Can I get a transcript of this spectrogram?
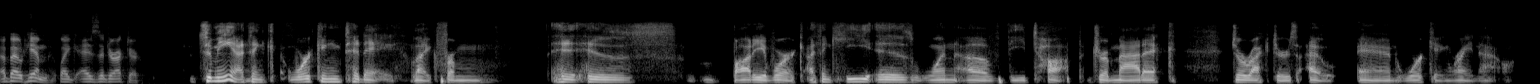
About him, like as the director? to me, I think working today, like from his, body of work, I think he is one of the top dramatic directors out and working right now.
